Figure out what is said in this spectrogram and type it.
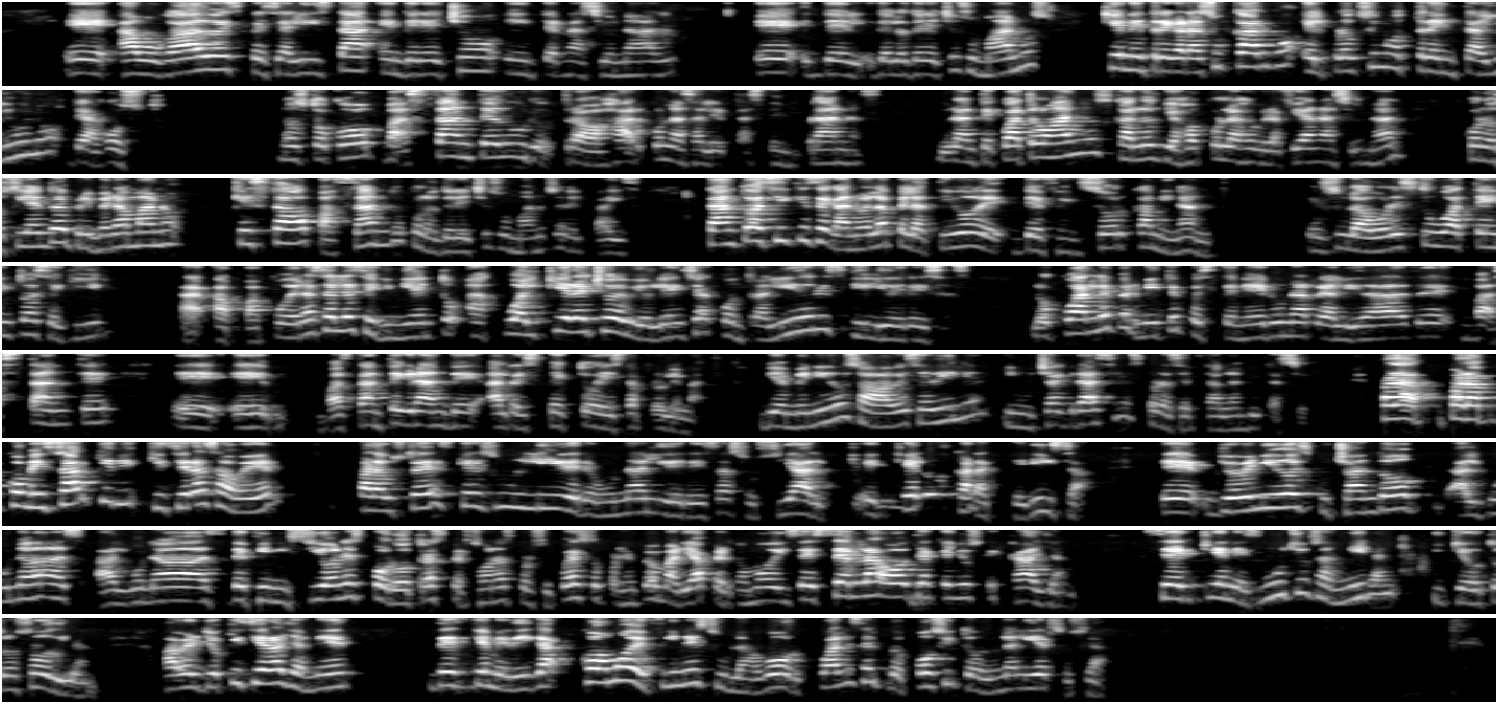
eh, abogado especialista en derecho internacional eh, de los derechos humanos, quien entregará su cargo el próximo 31 de agosto. Nos tocó bastante duro trabajar con las alertas tempranas. Durante cuatro años, Carlos viajó por la geografía nacional, conociendo de primera mano qué estaba pasando con los derechos humanos en el país. Tanto así que se ganó el apelativo de defensor caminante. En su labor estuvo atento a seguir, a, a poder hacerle seguimiento a cualquier hecho de violencia contra líderes y lideresas lo cual le permite pues tener una realidad eh, bastante, eh, eh, bastante grande al respecto de esta problemática. Bienvenidos a ABC y muchas gracias por aceptar la invitación. Para, para comenzar, quisiera saber para ustedes qué es un líder o una lideresa social, qué, qué los caracteriza. Eh, yo he venido escuchando algunas, algunas definiciones por otras personas, por supuesto. Por ejemplo, María Perdomo dice, ser la voz de aquellos que callan, ser quienes muchos admiran y que otros odian. A ver, yo quisiera, Janet, que me diga cómo define su labor, cuál es el propósito de una líder social.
